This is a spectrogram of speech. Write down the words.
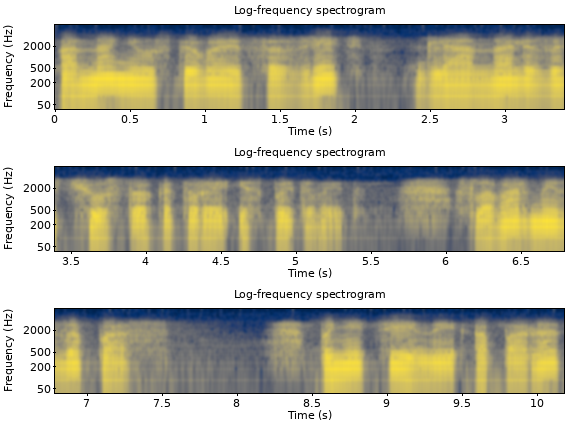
она не успевает созреть для анализа чувства, которое испытывает. Словарный запас, понятийный аппарат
